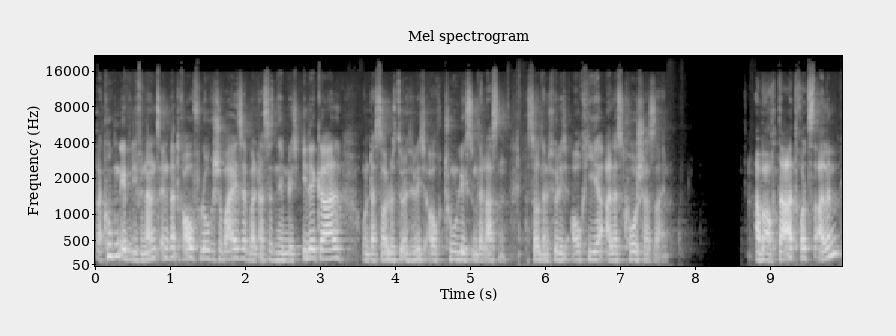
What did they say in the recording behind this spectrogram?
da gucken eben die Finanzämter drauf, logischerweise, weil das ist nämlich illegal und das solltest du natürlich auch tunlichst unterlassen. Das sollte natürlich auch hier alles koscher sein. Aber auch da trotz allem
